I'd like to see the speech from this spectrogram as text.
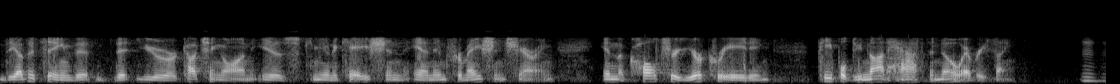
The other thing that, that you're touching on is communication and information sharing. In the culture you're creating, people do not have to know everything mm-hmm.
